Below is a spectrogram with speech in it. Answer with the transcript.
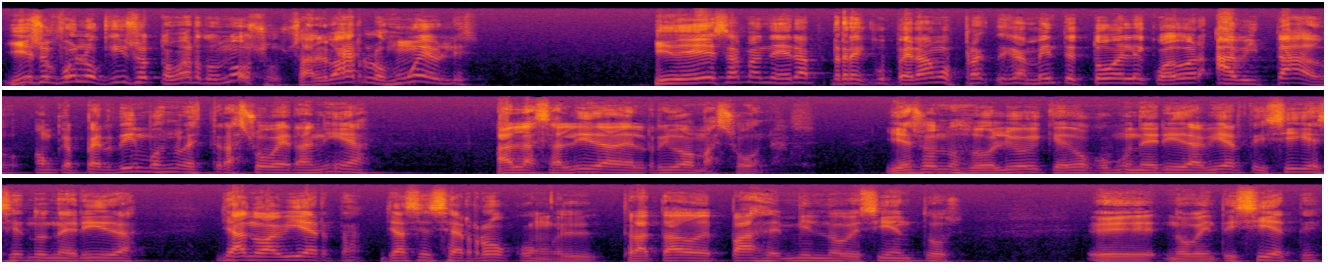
Y eso fue lo que hizo Tobar Donoso, salvar los muebles. Y de esa manera recuperamos prácticamente todo el Ecuador habitado, aunque perdimos nuestra soberanía a la salida del río Amazonas. Y eso nos dolió y quedó como una herida abierta y sigue siendo una herida ya no abierta, ya se cerró con el Tratado de Paz de 1997,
